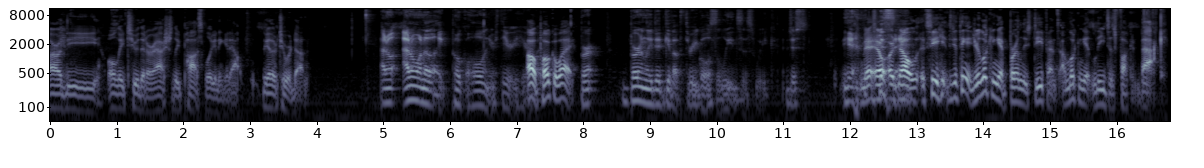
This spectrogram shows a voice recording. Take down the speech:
are the only two that are actually possibly going to get out. The other two are done. I don't. I don't want to like poke a hole in your theory here. Oh, poke away. Bur- Burnley did give up three goals to Leeds this week. Just yeah. Oh, Just or- no, see, he- the thing is, you're looking at Burnley's defense. I'm looking at Leeds' fucking back.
